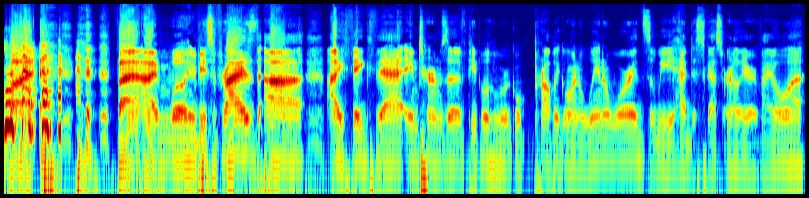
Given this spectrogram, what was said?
but but I'm willing to be surprised. Uh, I think that in terms of people who are go- probably going to win awards, we had discussed earlier Viola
